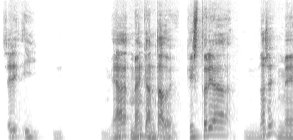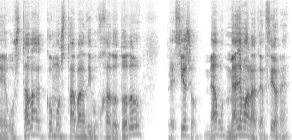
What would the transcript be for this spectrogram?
sí, y me ha, encantado, ¿eh? Qué historia, no sé, me gustaba cómo estaba dibujado todo. Precioso, me ha, llamado la atención, ¿eh?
